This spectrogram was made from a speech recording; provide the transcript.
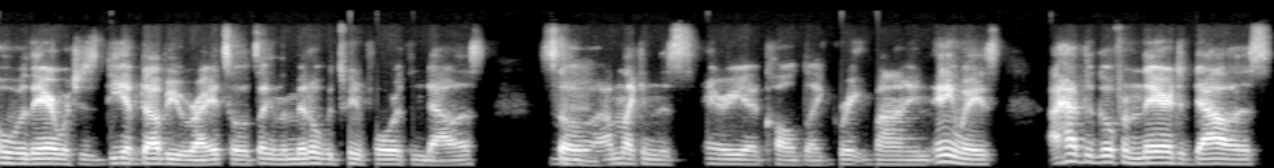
over there, which is DFW, right? So it's like in the middle between Fort Worth and Dallas. So Mm. I'm like in this area called like Grapevine. Anyways, I have to go from there to Dallas,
